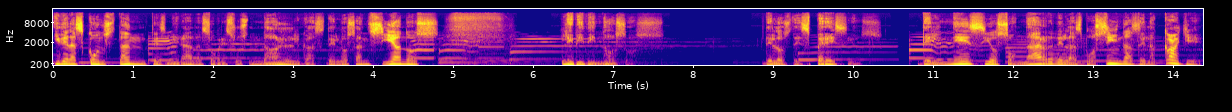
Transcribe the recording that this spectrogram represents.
y de las constantes miradas sobre sus nalgas de los ancianos libidinosos, de los desprecios, del necio sonar de las bocinas de la calle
